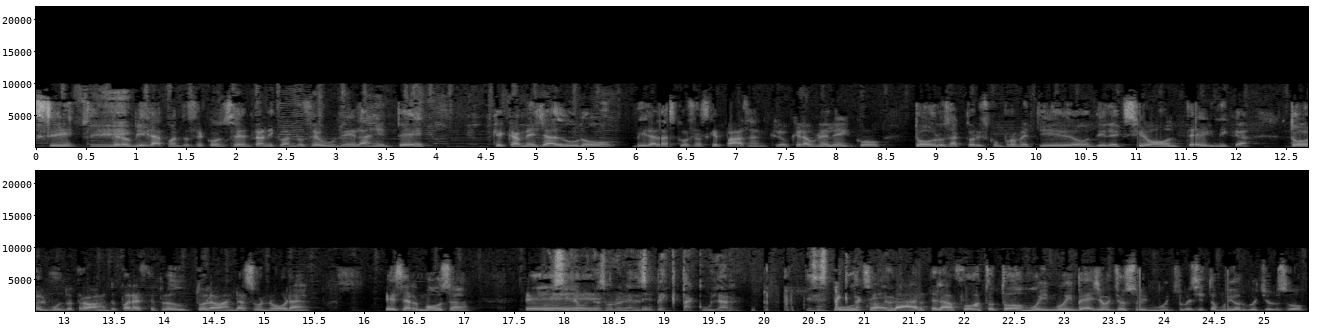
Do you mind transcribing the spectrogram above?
¿sí? Sí. Pero mira, cuando se concentran y cuando se une la gente que camella duro, mira las cosas que pasan. Creo que era un elenco, todos los actores comprometidos, dirección, técnica, todo el mundo trabajando para este producto, la banda sonora es hermosa. Uy, sí, la Eh, banda sonora es espectacular. Es espectacular. el arte, la foto, todo muy, muy bello. Yo soy muy, yo me siento muy orgulloso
